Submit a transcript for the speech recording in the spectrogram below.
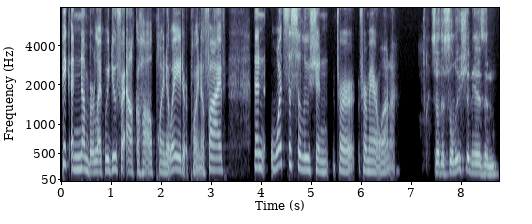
pick a number like we do for alcohol, 0.08 or 0.05, then what's the solution for for marijuana? So the solution is, and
